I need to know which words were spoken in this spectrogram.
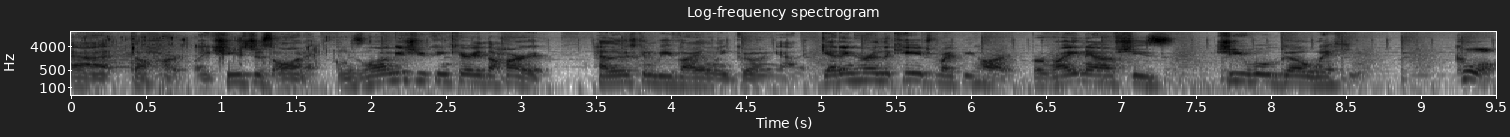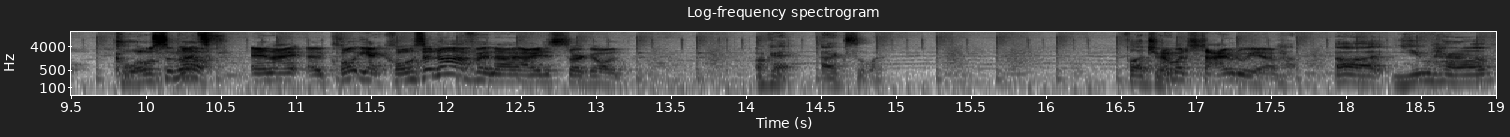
at the heart. Like she's just on it. And as long as you can carry the heart, Heather's going to be violently going at it. Getting her in the cage might be hard, but right now she's she will go with you. Cool. Close Let's. enough. And I, uh, clo- yeah, close enough, and I, I just start going. Okay, excellent. Fletcher, How much time do we have? Uh, you have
